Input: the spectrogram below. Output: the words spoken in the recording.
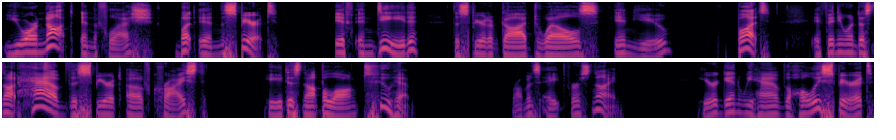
you are not in the flesh, but in the Spirit, if indeed the Spirit of God dwells in you. But if anyone does not have the Spirit of Christ, he does not belong to him. Romans 8, verse 9. Here again, we have the Holy Spirit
